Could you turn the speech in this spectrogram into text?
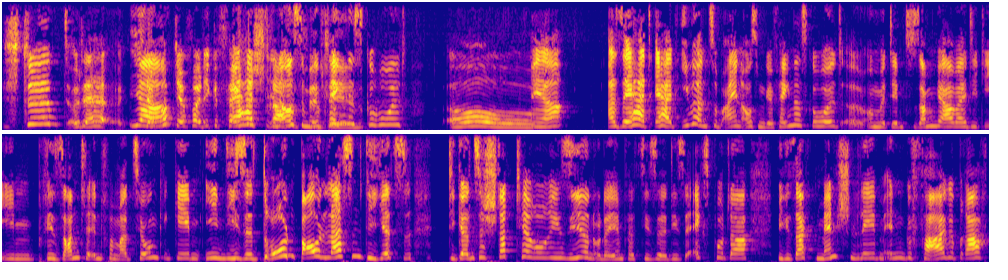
Stimmt, oder ja, da kommt ja voll die Gefängnisstrafe Er hat ihn aus dem Gefängnis den. geholt. Oh. Ja, also er hat, er hat Ivan zum einen aus dem Gefängnis geholt äh, und mit dem zusammengearbeitet, ihm brisante Informationen gegeben, ihn diese Drohnen bauen lassen, die jetzt die ganze Stadt terrorisieren oder jedenfalls diese, diese Expo da. Wie gesagt, Menschenleben in Gefahr gebracht.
